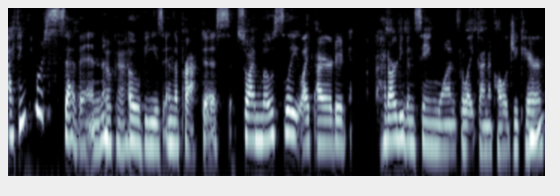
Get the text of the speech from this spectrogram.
I think there were seven Okay. OBs in the practice. So I mostly like I already had already been seeing one for like gynecology care.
